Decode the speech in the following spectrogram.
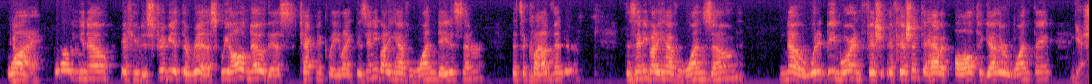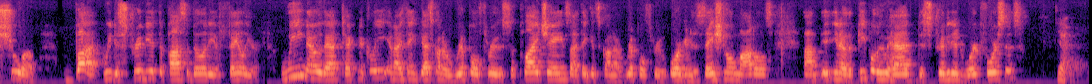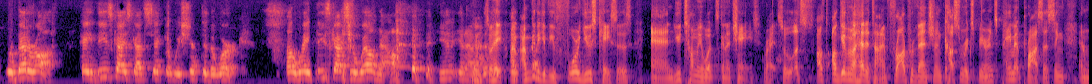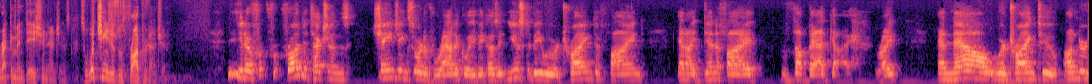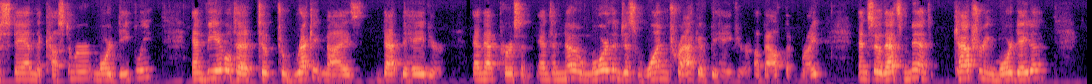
why? Well, you know, if you distribute the risk, we all know this technically. Like, does anybody have one data center that's a hmm. cloud vendor? Does anybody have one zone? No. Would it be more efficient to have it all together, one thing? Yeah. Sure. But we distribute the possibility of failure. We know that technically, and I think that's going to ripple through supply chains. I think it's going to ripple through organizational models um, it, you know, the people who had distributed workforces yeah. were better off. Hey, these guys got sick, but we shifted the work. Oh, wait, these guys are well now. you, you, know. Yeah. So hey, I'm, I'm going to give you four use cases, and you tell me what's going to change, right? So let's. I'll, I'll give them ahead of time: fraud prevention, customer experience, payment processing, and recommendation engines. So what changes with fraud prevention? You know, fraud detections changing sort of radically because it used to be we were trying to find and identify the bad guy, right? And now we're trying to understand the customer more deeply and be able to, to, to recognize that behavior and that person and to know more than just one track of behavior about them, right? And so that's meant capturing more data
